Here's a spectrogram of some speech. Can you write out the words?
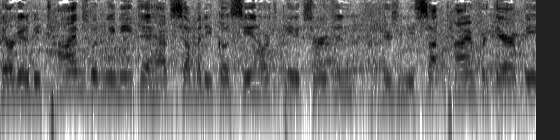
There are going to be times when we need to have somebody go see an orthopedic surgeon. There's going to be time for therapy.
